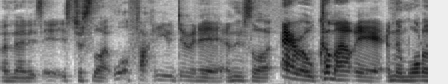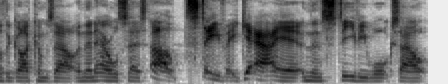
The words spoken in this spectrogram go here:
and then it's it's just like, "What the fuck are you doing here?" And then it's like, "Errol, come out here!" And then one other guy comes out, and then Errol says, "Oh, Stevie, get out here!" And then Stevie walks out,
